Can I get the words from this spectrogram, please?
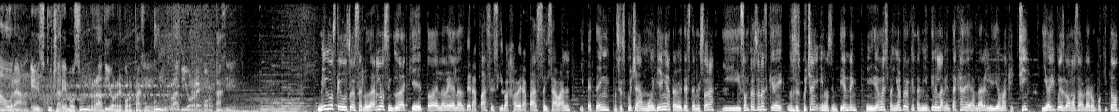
Ahora escucharemos un radio reportaje. Un radio reportaje. Amigos, qué gusto de saludarlos. Sin duda que toda el área de las Verapaces y Baja Verapaz, Izabal y Petén nos escuchan muy bien a través de esta emisora y son personas que nos escuchan y nos entienden en idioma español, pero que también tienen la ventaja de hablar el idioma quechí. Y hoy pues vamos a hablar un poquito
